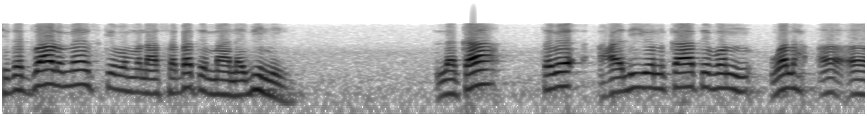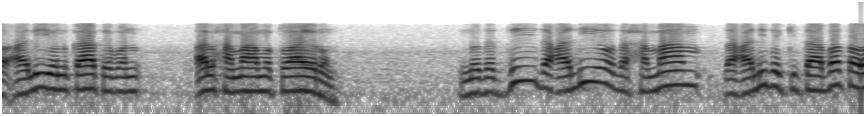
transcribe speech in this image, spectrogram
چې د دواړو منځ کې به مناسبت معنوي نه لکه ته به علي کاتب ول علي کاتب الحمام طائر نو د دې د علي او د حمام د علي د کتابت او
